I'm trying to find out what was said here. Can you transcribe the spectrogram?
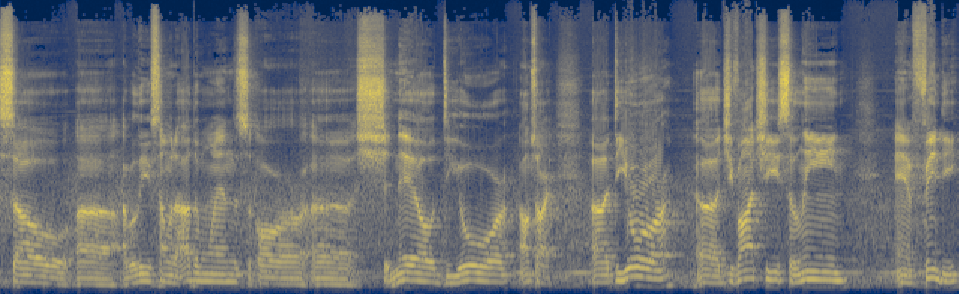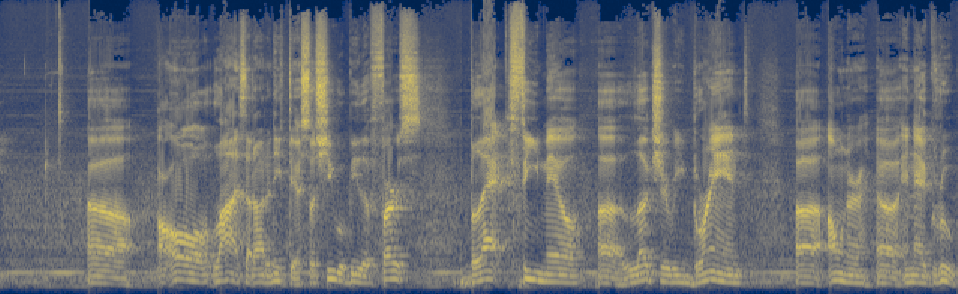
So uh, I believe some of the other ones are uh, Chanel, Dior. Oh, I'm sorry, uh, Dior, uh, Givenchy, Celine, and Fendi uh, are all lines that are underneath there. So she will be the first black female uh, luxury brand uh, owner uh, in that group.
